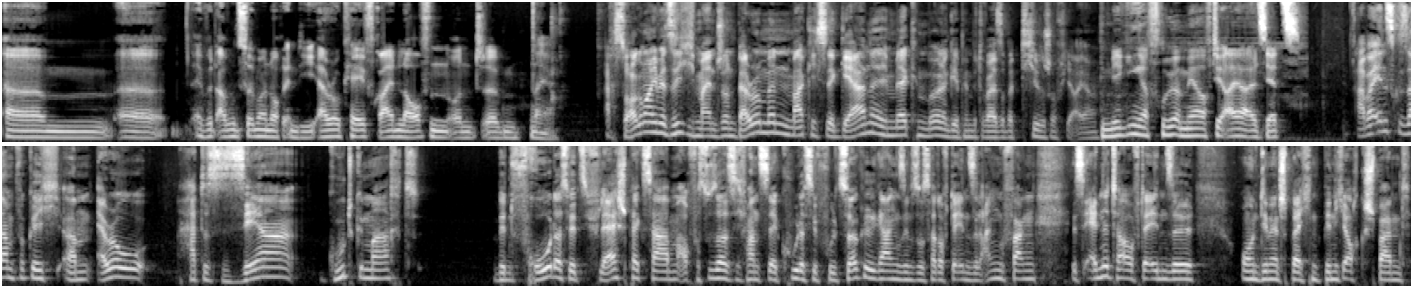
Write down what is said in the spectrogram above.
ähm, äh, er wird ab und zu immer noch in die Arrow Cave reinlaufen und ähm, naja. Ach, Sorge mache ich mir jetzt nicht. Ich meine, John Barrowman mag ich sehr gerne. Malcolm Merlin geht mir mittlerweile aber tierisch auf die Eier. Mir ging er früher mehr auf die Eier als jetzt. Aber insgesamt wirklich, ähm, Arrow hat es sehr gut gemacht bin froh, dass wir jetzt Flashbacks haben. Auch was du sagst, ich fand es sehr cool, dass sie Full Circle gegangen sind. So, es hat auf der Insel angefangen. Es endete auf der Insel. Und dementsprechend bin ich auch gespannt,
